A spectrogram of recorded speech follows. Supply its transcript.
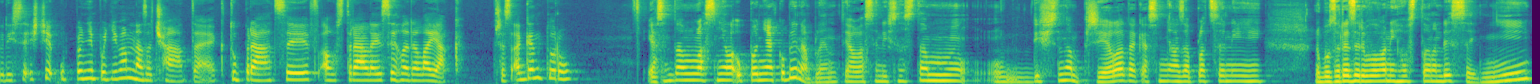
Když se ještě úplně podívám na začátek, tu práci v Austrálii si hledala jak? Přes agenturu? Já jsem tam vlastně měla úplně jakoby na blind. Já vlastně, když jsem tam, když jsem tam přijela, tak já jsem měla zaplacený nebo zarezervovaný hostel na 10 dní.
